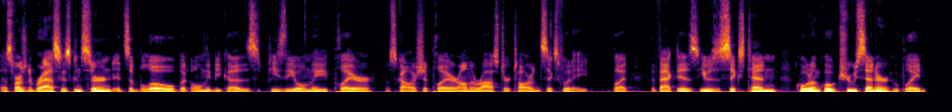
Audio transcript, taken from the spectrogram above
as far as Nebraska is concerned, it's a blow, but only because he's the only player, a scholarship player on the roster taller than six foot eight. But the fact is, he was a 6'10, quote unquote, true center who played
